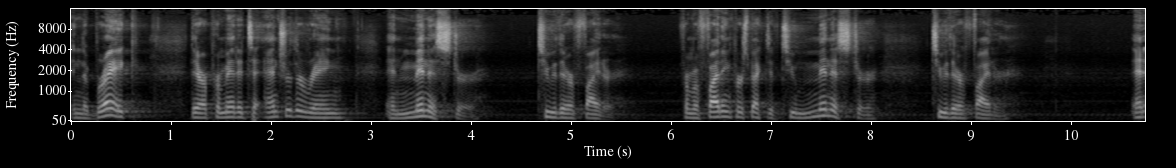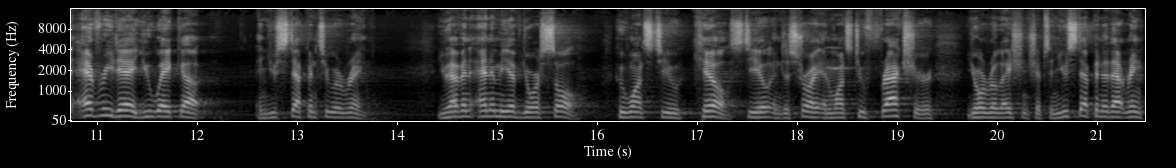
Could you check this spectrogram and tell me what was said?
In the break, they are permitted to enter the ring and minister to their fighter. From a fighting perspective, to minister to their fighter. And every day you wake up and you step into a ring, you have an enemy of your soul who wants to kill, steal, and destroy and wants to fracture your relationships. And you step into that ring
